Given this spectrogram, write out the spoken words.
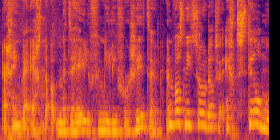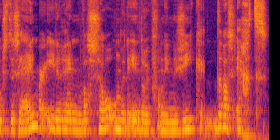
Daar gingen wij echt met de hele familie voor zitten. En het was niet zo dat we echt stil moesten zijn, maar iedereen was zo onder de indruk van die muziek. Dat was echt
